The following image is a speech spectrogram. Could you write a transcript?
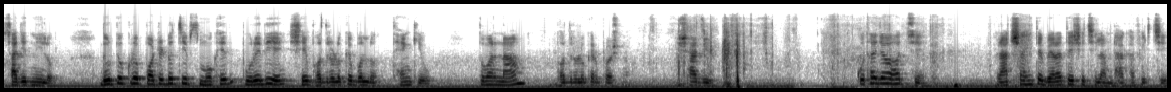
সাজিদ নিল। দু টুকরো পটেটো চিপস মুখে পুরে দিয়ে সে ভদ্রলোককে বলল থ্যাংক ইউ তোমার নাম? ভদ্রলোকের প্রশ্ন। সাজিদ কোথায় যাওয়া হচ্ছে? রাজশাহীতে বেড়াতে এসেছিলাম, ঢাকা ফিরছি।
